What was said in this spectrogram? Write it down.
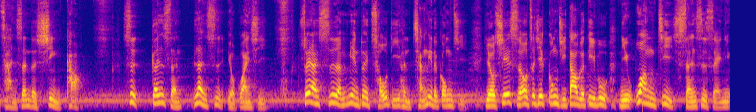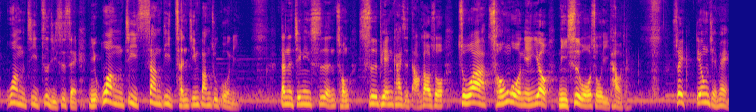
产生的信靠，是跟神认识有关系。虽然诗人面对仇敌很强烈的攻击，有些时候这些攻击到个地步，你忘记神是谁，你忘记自己是谁，你忘记上帝曾经帮助过你。但是今天诗人从诗篇开始祷告说：“主啊，从我年幼，你是我所倚靠的。”所以弟兄姐妹，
